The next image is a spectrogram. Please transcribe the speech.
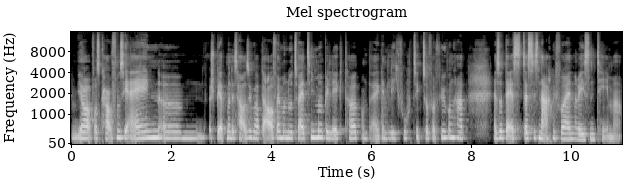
ja, was kaufen sie ein, ähm, sperrt man das Haus überhaupt auf, wenn man nur zwei Zimmer belegt hat und eigentlich 50 zur Verfügung hat. Also das, das ist nach wie vor ein Riesenthema.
